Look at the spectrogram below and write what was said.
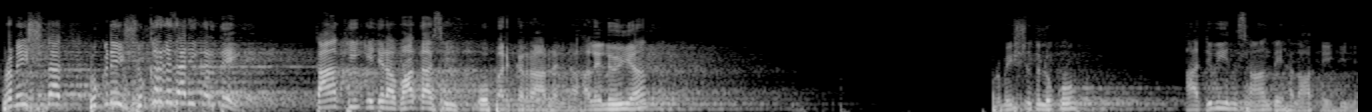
ਪਰਮੇਸ਼ਰ ਦਾ ਦੁੱਗਣੀ ਸ਼ੁਕਰਗੁਜ਼ਾਰੀ ਕਰਦੇ, ਤਾਂ ਕਿ ਇਹ ਜਿਹੜਾ ਵਾਅਦਾ ਸੀ, ਉਹ ਬਰਕਰਾਰ ਰਹਿੰਦਾ। ਹਾਲੇਲੂਇਆ ਪਰਮੇਸ਼ਰ ਦੇ ਲੋਕੋ, ਅੱਜ ਵੀ ਇਨਸਾਨ ਦੇ ਹਾਲਾਤ ਇਹੀ ਨੇ।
